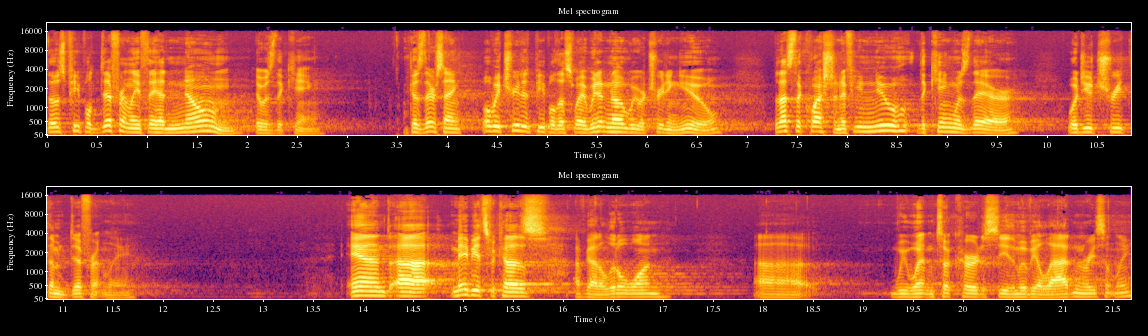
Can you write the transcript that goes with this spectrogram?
those people differently if they had known it was the king? Because they're saying, well, we treated people this way. We didn't know we were treating you. But that's the question. If you knew the king was there, would you treat them differently? And uh, maybe it's because I've got a little one. Uh, we went and took her to see the movie Aladdin recently.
